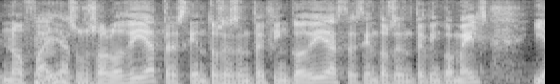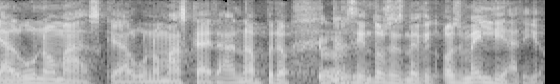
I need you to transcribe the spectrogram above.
no fallas un solo día, 365 días, 365 mails y alguno más, que alguno más caerá, ¿no? Pero 365 es mail diario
